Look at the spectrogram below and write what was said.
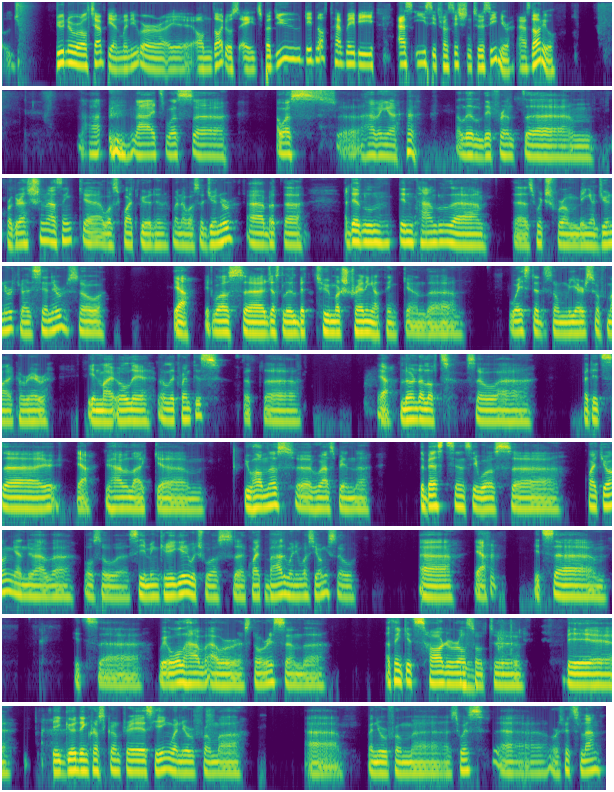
junior world champion when you were uh, on Dario's age, but you did not have maybe as easy transition to a senior as Dario. Nah, nah it was uh, I was uh, having a a little different um, progression. I think uh, I was quite good in, when I was a junior, uh, but uh, I didn't didn't handle the, the switch from being a junior to a senior. So yeah, it was just a little bit too much training, I think, and wasted some years of my career in my early early twenties but uh, yeah, learned a lot. So, uh, but it's uh, yeah, you have like um, Johannes, uh, who has been uh, the best since he was uh, quite young, and you have uh, also uh, Simen Krüger, which was uh, quite bad when he was young. So, uh, yeah, it's um, it's uh, we all have our stories, and uh, I think it's harder mm. also mm. to be be good in cross country skiing when you're from uh, uh, when you're from uh, Swiss uh, or Switzerland.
